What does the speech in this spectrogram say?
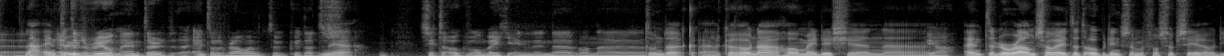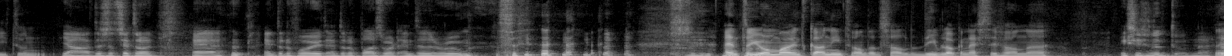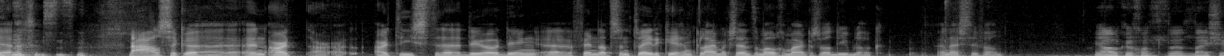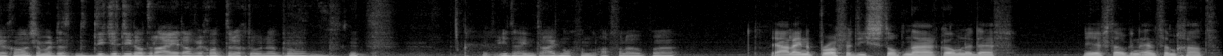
Eh, Nou, Enter- enter, the Realm, Enter, enter the Realm natuurlijk, dat is, Ja, zit er ook wel een beetje in, in eh, van... eh, toen de eh, Corona Home Edition... ja, Enter the Realm, zo heet het openingsnummer van Sub-Zero, die toen... ja, dus dat zit er... enter the void, enter the password, enter the room. Enter Your Mind kan niet, want dat is al de D-Block Nasty van... Ik zie ze het doen, nee. Ja. nou, als ik een art, ar- artiest duo ding vind dat ze een tweede keer een climax anthem mogen maken, is wel D-Block. En Nasty van. ja, we kunnen gewoon het, eh, lijstje, gewoon zeg maar, de, de DJ Dino draaien, dan weer gewoon terug doen. Eh. Iedereen draait nog van de afgelopen... Ja, alleen de Prophet die stopt na komende dev. Die heeft ook een anthem gehad.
